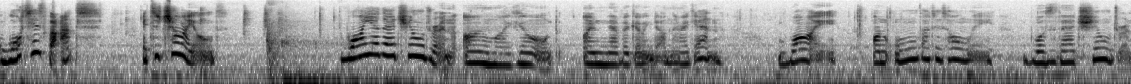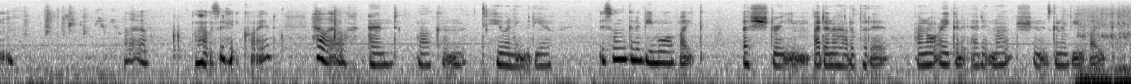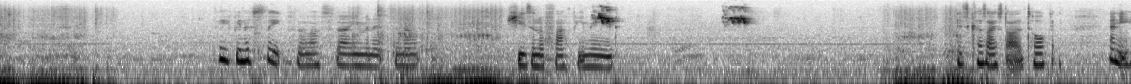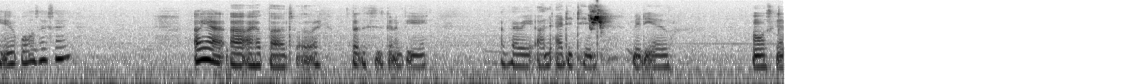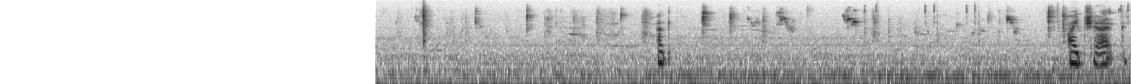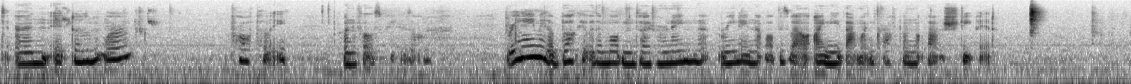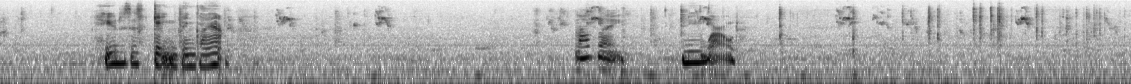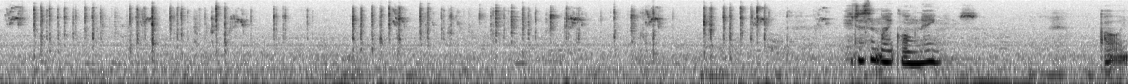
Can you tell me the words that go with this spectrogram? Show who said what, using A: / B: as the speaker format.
A: What is that? It's a child. Why are there children? Oh my god. I'm never going down there again. Why, on all that is holy, was there children? Hello. That was really quiet. Hello, and welcome to a new video. This one's gonna be more of like a stream. I don't know how to put it. I'm not really gonna edit much, and it's gonna be like We've been asleep for the last 30 minutes and now she's in a flappy mood. It's because I started talking. Anywho, what was I saying? Oh yeah, uh, I have birds by the way, but this is going to be a very unedited video. Almost gonna Okay. I checked and it doesn't work properly when the full speaker's on. Renaming a bucket with a mob inside, rename that, rename that mob as well. I need that Minecraft, I'm not that stupid. Who does this game think I am? Lovely. New world. Doesn't like long names. Oh,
